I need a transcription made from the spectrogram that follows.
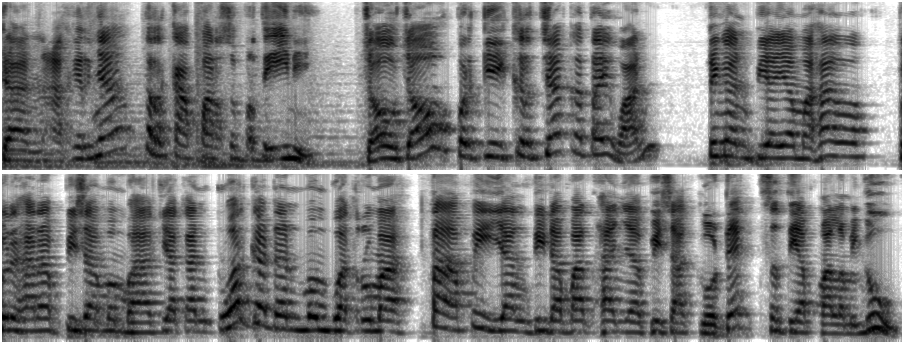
Dan akhirnya terkapar seperti ini. Jauh-jauh pergi kerja ke Taiwan dengan biaya mahal, berharap bisa membahagiakan keluarga dan membuat rumah, tapi yang didapat hanya bisa godek setiap malam minggu.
